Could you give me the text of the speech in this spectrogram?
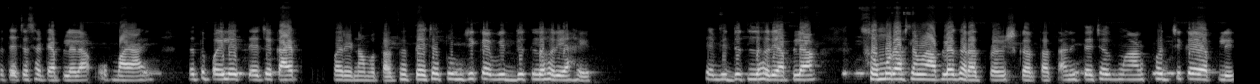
तर त्याच्यासाठी आपल्याला उपाय आहे. तर तो पहिले त्याचे काय परिणाम होतात? तर त्याच्यातून जी काही विद्युत लहरी आहे त्या विद्युत लहरी आपल्यासमोर असल्यामुळे आपल्या घरात प्रवेश करतात. आणि त्याच्या मार्फत जी काही आपली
